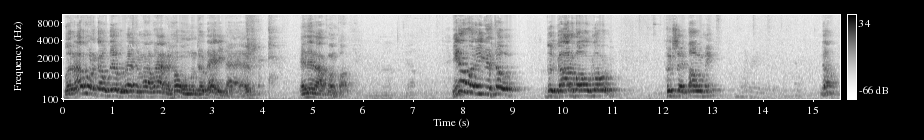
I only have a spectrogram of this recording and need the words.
But I want to go live the rest of my life at home until daddy dies, and then I'll come follow you. You know what he just told the God of all glory? Who said, follow me? No.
